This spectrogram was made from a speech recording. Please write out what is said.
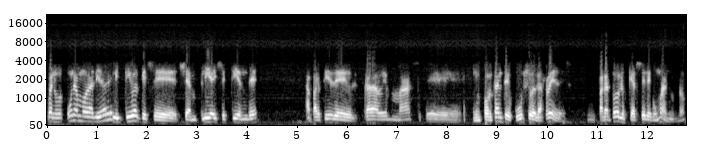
Bueno, una modalidad delictiva que se, se amplía y se extiende a partir del cada vez más eh, importante uso de las redes para todos los quehaceres humanos, ¿no?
